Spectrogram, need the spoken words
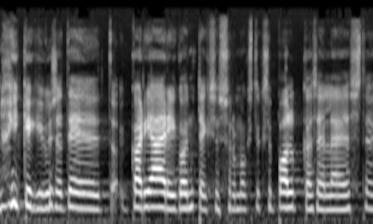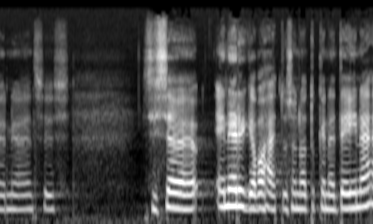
noh, ikkagi kui sa teed karjääri kontekstis, sulle makstakse palka selle eest, on ju, et siis siis see energiavahetus on natukene teine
